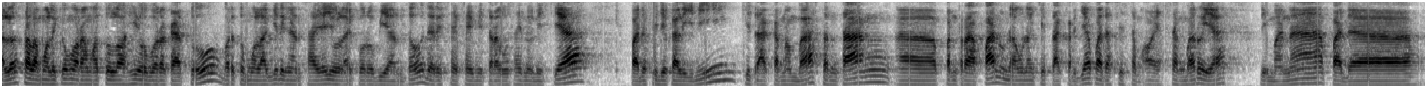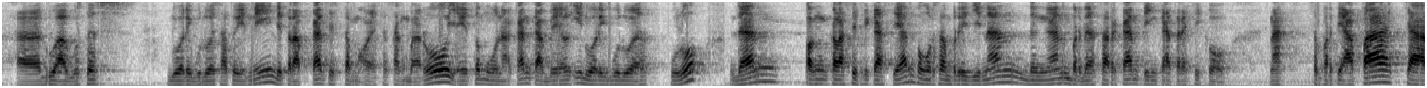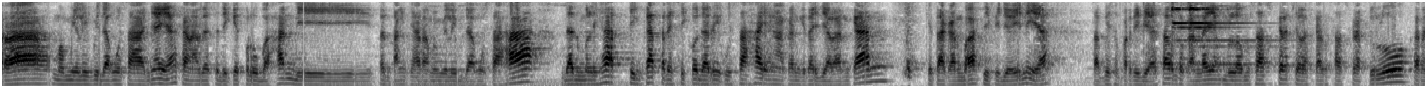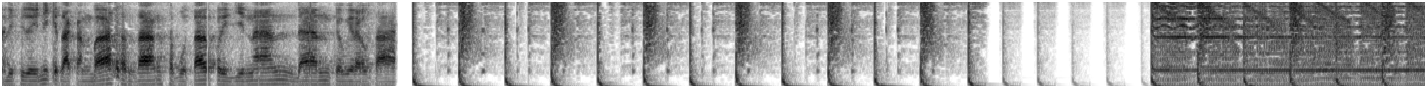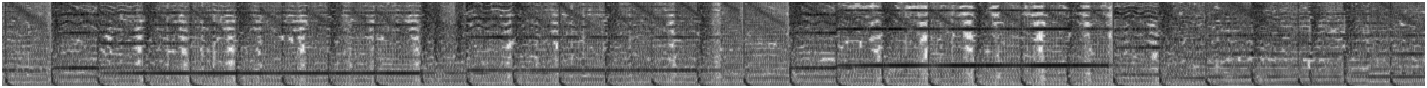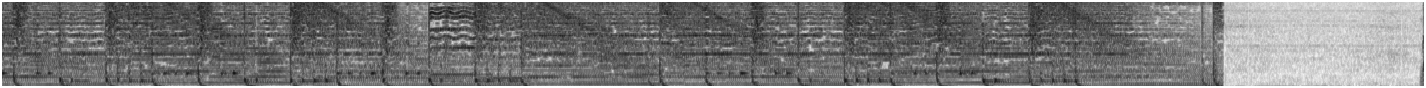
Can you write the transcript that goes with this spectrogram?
Halo, Assalamualaikum warahmatullahi wabarakatuh. Bertemu lagi dengan saya Yul Eko Rubianto dari CV Mitra Usaha Indonesia. Pada video kali ini kita akan membahas tentang uh, penerapan Undang-Undang Cipta Kerja pada sistem OS yang baru ya, di mana pada uh, 2 Agustus 2021 ini diterapkan sistem OSS yang baru yaitu menggunakan KBLI 2020 dan pengklasifikasian pengurusan perizinan dengan berdasarkan tingkat resiko. Nah, seperti apa cara memilih bidang usahanya ya? Karena ada sedikit perubahan di tentang cara memilih bidang usaha dan melihat tingkat resiko dari usaha yang akan kita jalankan. Kita akan bahas di video ini ya. Tapi seperti biasa untuk Anda yang belum subscribe, silahkan subscribe dulu karena di video ini kita akan bahas tentang seputar perizinan dan kewirausahaan.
